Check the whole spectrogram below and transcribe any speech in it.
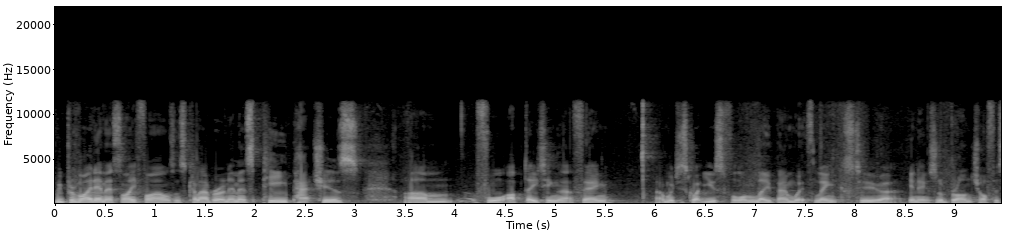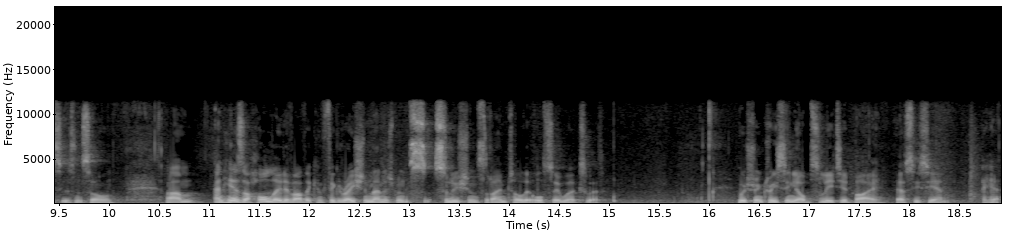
we provide MSI files as Collabora and MSP patches um, for updating that thing um, which is quite useful on low bandwidth links to uh, you know, sort of branch offices and so on. Um, and here's a whole load of other configuration management solutions that I'm told it also works with, which are increasingly obsoleted by SCCM, I hear.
